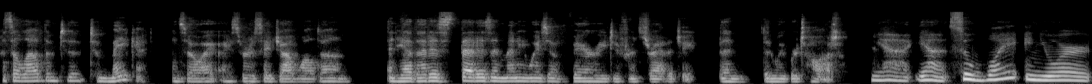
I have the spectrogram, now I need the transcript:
has allowed them to to make it. And so I, I sort of say, job well done. And yeah, that is that is in many ways a very different strategy than than we were taught. Yeah, yeah. So what in your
